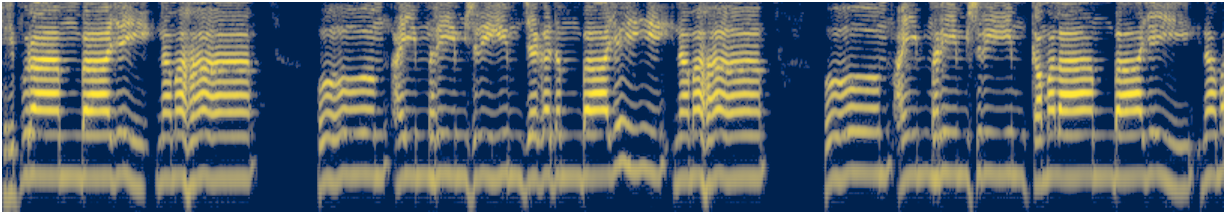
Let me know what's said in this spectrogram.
త్రిపురాంబాయై నమ. ఓం ఐం హ్రీం శ్రీం జగదంబాయై నమ. ఓం ఐం హ్రీం శ్రీం కమలాంబాయై నమ.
